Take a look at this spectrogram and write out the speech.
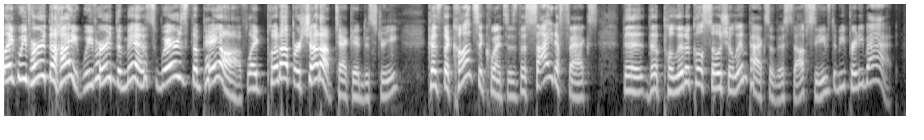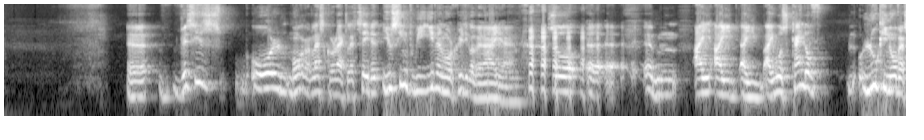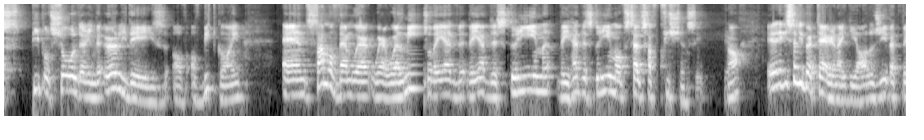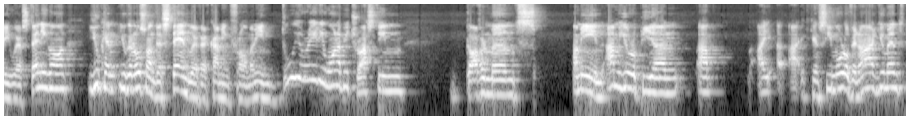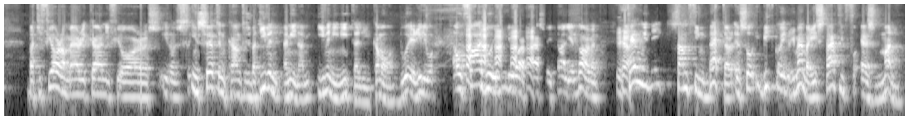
Like, we've heard the hype, we've heard the myths, where's the payoff? Like, put up or shut up, tech industry. Because the consequences, the side effects, the, the political social impacts of this stuff seems to be pretty bad. Uh, this is all more or less correct. Let's say that you seem to be even more critical than I am. so uh, uh, um, I, I, I, I, was kind of looking over people's shoulder in the early days of, of Bitcoin, and some of them were, were well meaning. So they had they had this dream they had this dream of self sufficiency. Yeah. No? It is a libertarian ideology that they were standing on you can you can also understand where they're coming from. I mean, do you really want to be trusting governments? I mean, I'm European. I I can see more of an argument. But if you're American, if you're you know in certain countries, but even I mean, I'm even in Italy. Come on, do I really? Want, how far do I really want to pass the Italian government? Yeah. Can we make something better? And so Bitcoin, remember, it started for, as money.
